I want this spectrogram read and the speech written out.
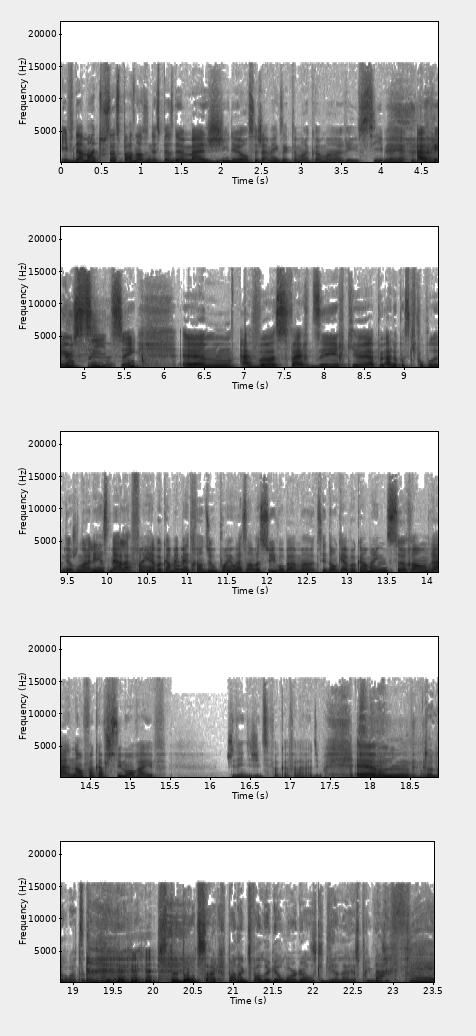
évidemment, tout ça se passe dans une espèce de magie de on sait jamais exactement comment elle réussit. Ben, elle réussit, tu sais. Euh, elle va se faire dire qu'elle peut, elle a pas ce qu'il faut pour devenir journaliste, mais à la fin, elle va quand même être rendue au point où elle s'en va suivre Obama, tu sais. Donc, elle va quand même se rendre à non, fuck off, je suis mon rêve. J'ai dit, dit fuck off à la radio. T'as le droit. Euh, T'as le droit, totalement. le droit. Puis si t'as d'autres sacres pendant que tu parles de Gilmore Girls qui te viennent à l'esprit, vas-y. Parfait.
